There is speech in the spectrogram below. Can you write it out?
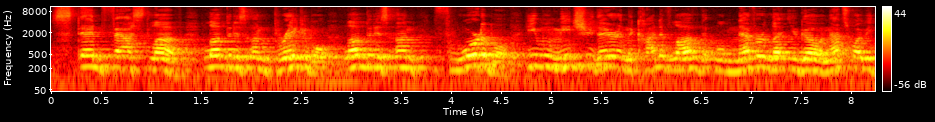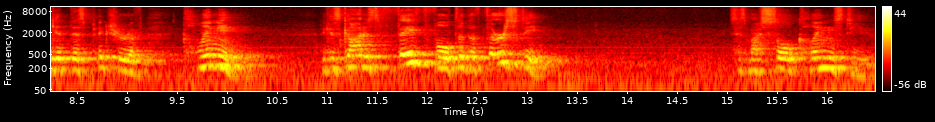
steadfast love, love that is unbreakable, love that is unthwartable. He will meet you there in the kind of love that will never let you go. And that's why we get this picture of clinging. Because God is faithful to the thirsty. He says, My soul clings to you.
